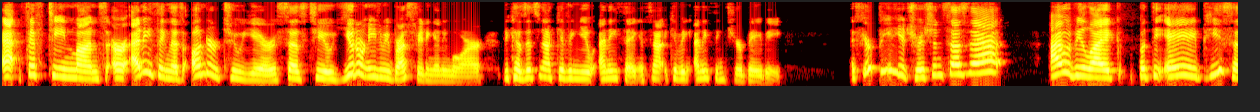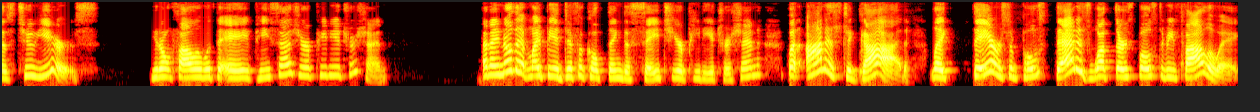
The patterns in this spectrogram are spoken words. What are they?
at 15 months or anything that's under two years says to you, you don't need to be breastfeeding anymore because it's not giving you anything. It's not giving anything to your baby. If your pediatrician says that, I would be like, but the AAP says two years. You don't follow what the AAP says? You're a pediatrician. And I know that might be a difficult thing to say to your pediatrician, but honest to God, like they are supposed, that is what they're supposed to be following.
